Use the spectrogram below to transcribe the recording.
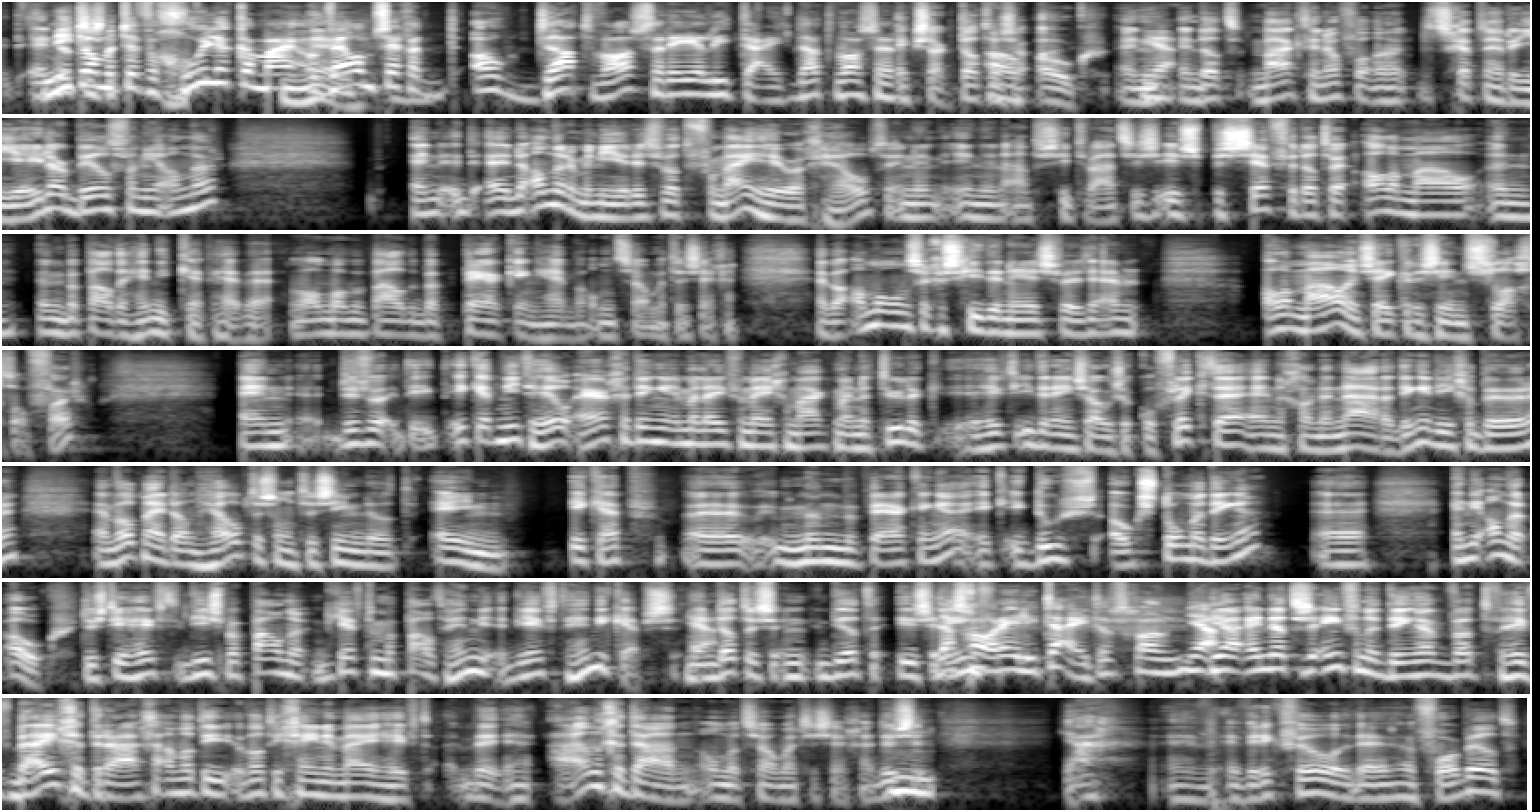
en Niet om is... het te vergoeilijken, maar nee. wel om te zeggen, ook dat was realiteit. Dat was er Exact, dat was ook. er ook. En, ja. en dat maakt in elk geval, het schept een reëler beeld van die ander. En, en de andere manier is wat voor mij heel erg helpt in, in een aantal situaties, is beseffen dat we allemaal een, een bepaalde handicap hebben. We allemaal een bepaalde beperking hebben, om het zo maar te zeggen. We hebben allemaal onze geschiedenis. We zijn allemaal in zekere zin slachtoffer. En dus ik, ik heb niet heel erge dingen in mijn leven meegemaakt. Maar natuurlijk heeft iedereen zo zijn conflicten en gewoon de nare dingen die gebeuren. En wat mij dan helpt is om te zien dat één, ik heb uh, mijn beperkingen. Ik, ik doe ook stomme dingen. Uh, en die ander ook. Dus die heeft, die is bepaalde, die heeft een bepaald handi die heeft handicaps. Ja. En dat is, een, dat is, dat is gewoon realiteit. Dat is gewoon, ja. ja, en dat is een van de dingen wat heeft bijgedragen aan wat, die, wat diegene mij heeft aangedaan, om het zo maar te zeggen. Dus Hmm. ja, weet ik veel, een voorbeeld.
